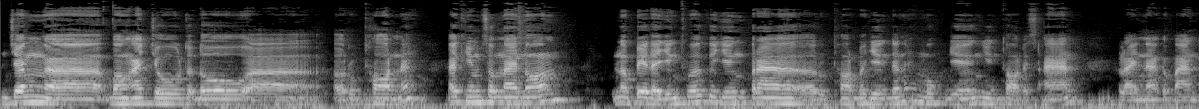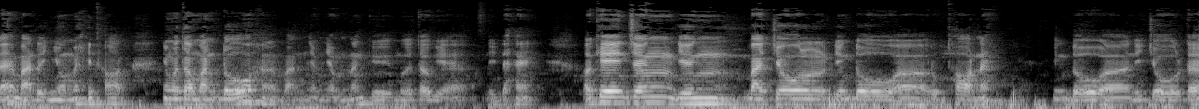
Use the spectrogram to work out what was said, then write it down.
អញ្ចឹងបងអាចចូលទៅដូររូបថតណាហើយខ្ញុំសូមណែនាំនៅពេលដែលយើងធ្វើគឺយើងប្រើរូបថតរបស់យើងទៅណាមុខយើងយើងថតឲ្យស្អាតកន្លែងណាក៏បានដែរបាទដូចខ្ញុំឯងថតខ្ញុំមកតបានដូរបាទញឹមញឹមហ្នឹងគឺមើលទៅវានេះដែរ អូខេអញ្ចឹងយើងបាទចូលយើងដូររូបថតណាយើងដូរនេះចូលទៅ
